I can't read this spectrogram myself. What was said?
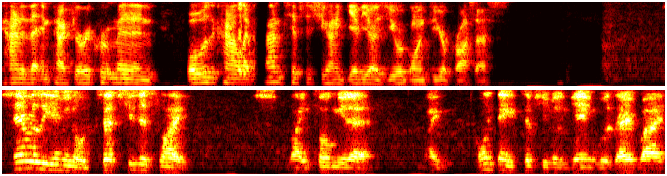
kind of that impact your recruitment and what was it kind of like? What kind of tips did she kind of give you as you were going through your process? She didn't really give me no tips. She just like, like told me that like only thing tips she really gave me was everybody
